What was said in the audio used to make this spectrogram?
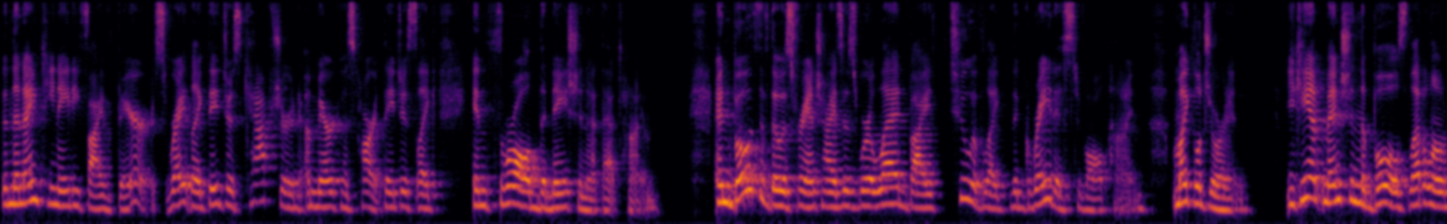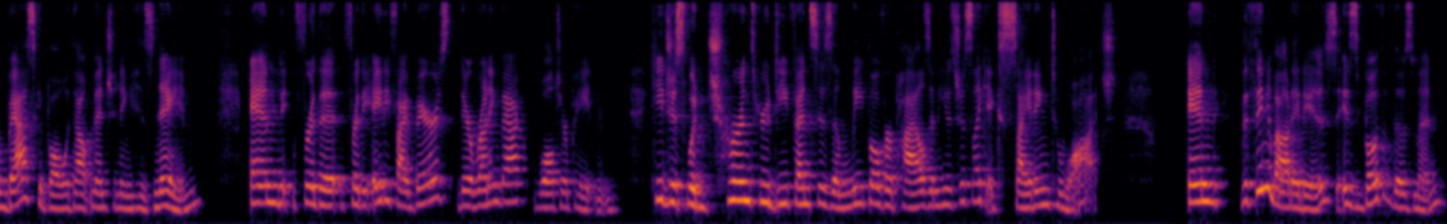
than the 1985 Bears, right? Like they just captured America's heart. They just like enthralled the nation at that time. And both of those franchises were led by two of like the greatest of all time, Michael Jordan. You can't mention the Bulls, let alone basketball, without mentioning his name. And for the for the 85 Bears, their running back, Walter Payton. He just would churn through defenses and leap over piles, and he was just like exciting to watch. And the thing about it is, is both of those men,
